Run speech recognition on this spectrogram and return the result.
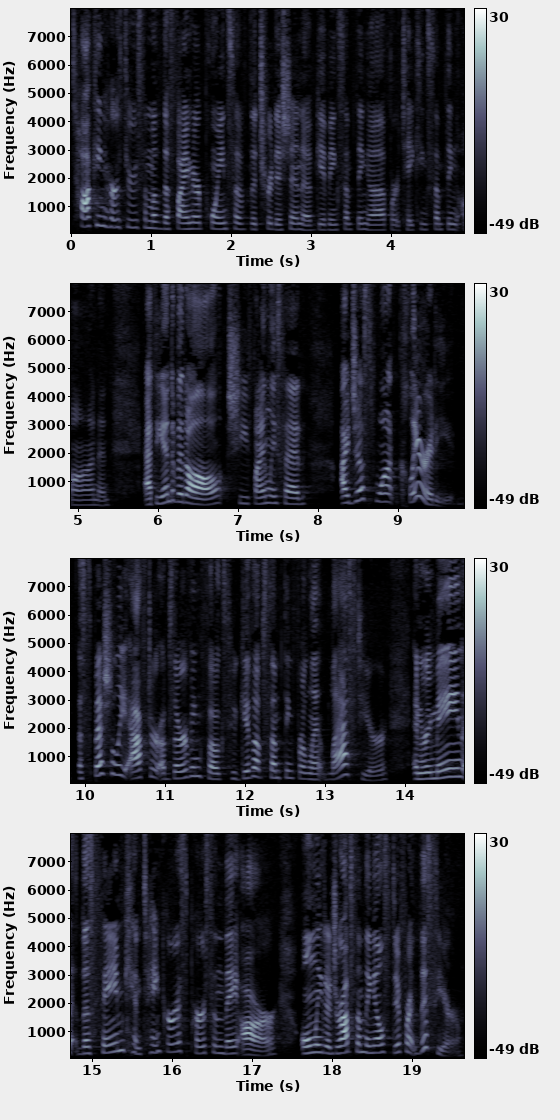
talking her through some of the finer points of the tradition of giving something up or taking something on. And at the end of it all, she finally said, I just want clarity, especially after observing folks who give up something for Lent last year and remain the same cantankerous person they are, only to drop something else different this year.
